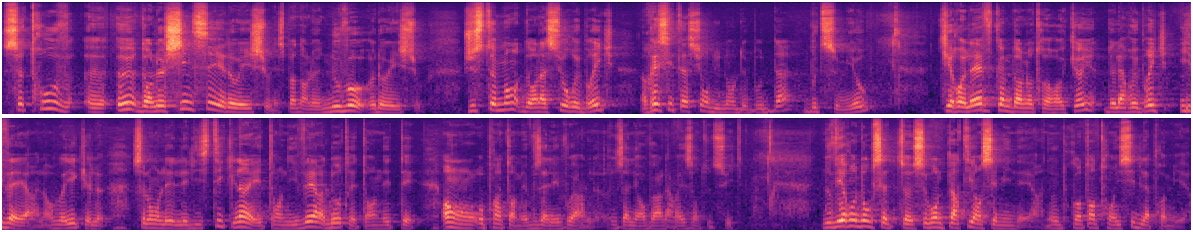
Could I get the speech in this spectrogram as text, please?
se trouvent, euh, eux, dans le Shinsei Eroeishu, n'est-ce pas, dans le nouveau Eroeishu, justement dans la sous-rubrique Récitation du nom de Bouddha, Butsumyo, qui relève, comme dans notre recueil, de la rubrique hiver. Alors vous voyez que selon les, listiques, l'un est en hiver, l'autre est en été, au printemps, mais vous allez, voir, vous allez en voir la raison tout de suite. Nous verrons donc cette seconde partie en séminaire. Nous nous contenterons ici de la première.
